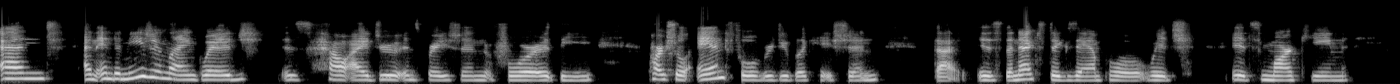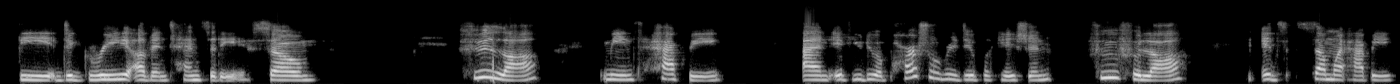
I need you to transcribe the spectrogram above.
And an Indonesian language is how I drew inspiration for the partial and full reduplication. That is the next example, which it's marking the degree of intensity. So, fula means happy. And if you do a partial reduplication, fufula, it's somewhat happy.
